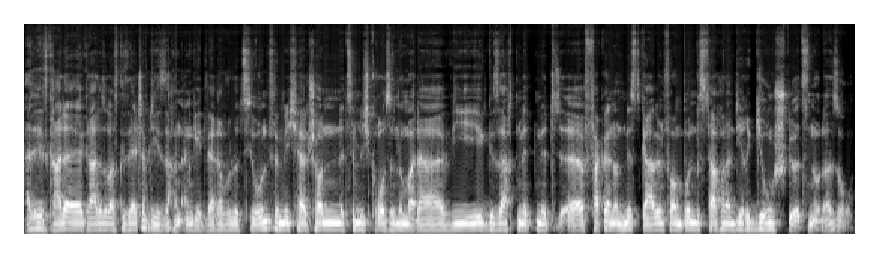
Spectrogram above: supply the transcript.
Also jetzt gerade gerade so was gesellschaftliche Sachen angeht, wäre Revolution für mich halt schon eine ziemlich große Nummer da, wie gesagt, mit, mit äh, Fackeln und Mistgabeln vor dem Bundestag und dann die Regierung stürzen oder so.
